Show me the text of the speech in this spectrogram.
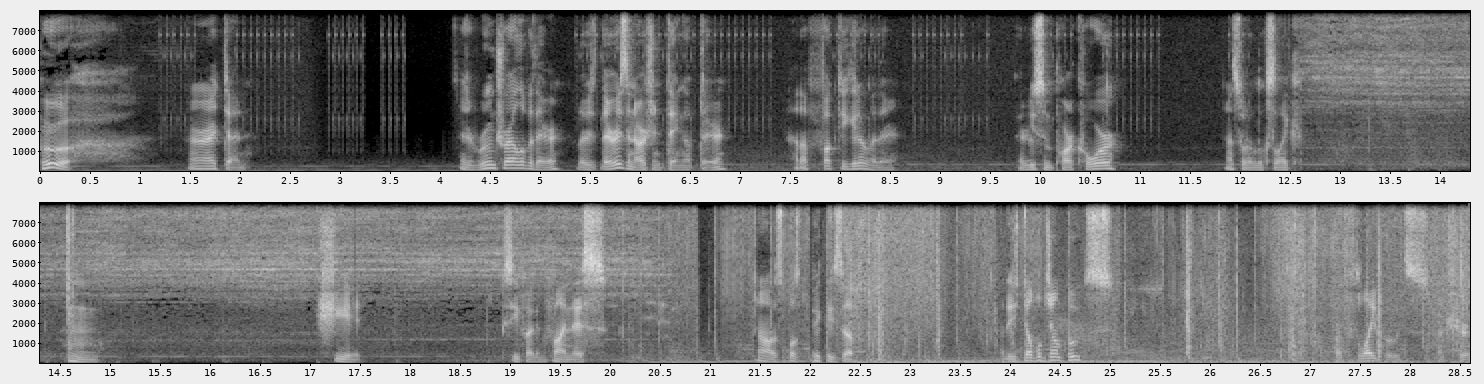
Whew. Alright then. There's a rune trial over there. There's there is an argent thing up there. How the fuck do you get over there? Gotta do some parkour? That's what it looks like. Shit. See if I can find this. Oh, I was supposed to pick these up. Are these double jump boots? Or flight boots? I'm not sure.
